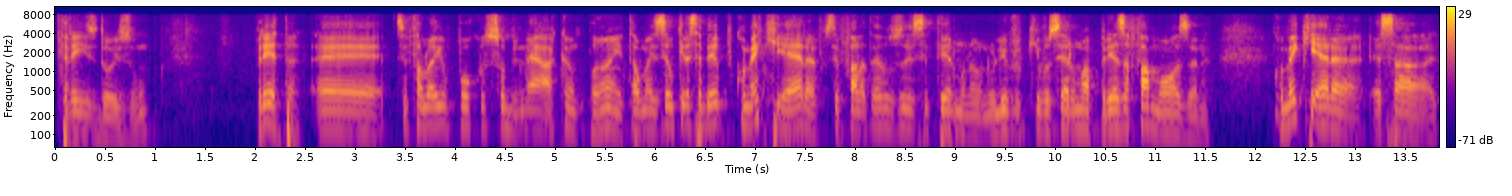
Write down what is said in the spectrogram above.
3, 2, 1. Preta, é, você falou aí um pouco sobre né, a campanha e tal, mas eu queria saber como é que era, você fala, até usou esse termo no, no livro, que você era uma presa famosa, né? Como é que era essa,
